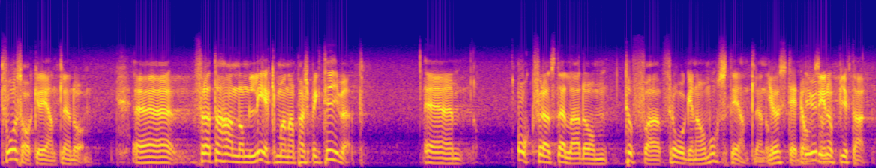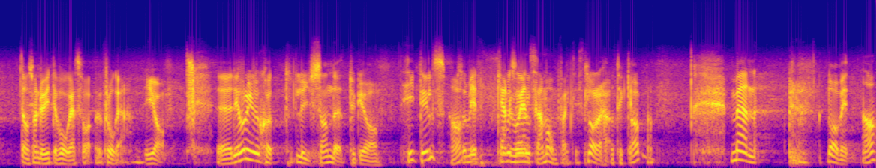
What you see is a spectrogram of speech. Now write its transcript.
två saker egentligen då. Eh, för att ta hand om lekmannaperspektivet. Eh, och för att ställa de tuffa frågorna om ost egentligen. Då. Just det, de det är ju som- din uppgift här. De som du inte vågar fråga. Ja. Eh, det har du ju skött lysande tycker jag. Hittills. Ja, Så vi det kan du vara ensam om faktiskt. Klarar det här. Tycka. Ja. Men David. Ja.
